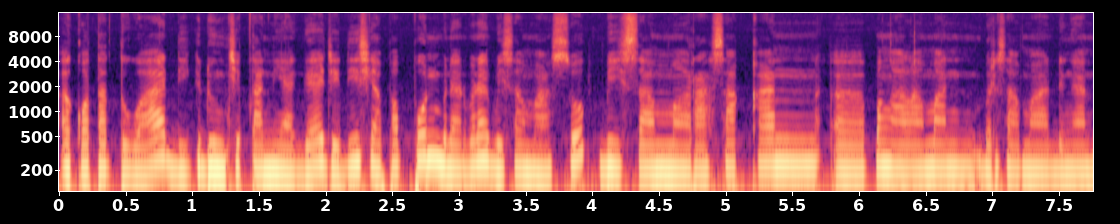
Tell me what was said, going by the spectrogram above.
eh, Kota Tua di Gedung Cipta Niaga. Jadi siapa pun benar-benar bisa masuk, bisa merasakan eh, pengalaman bersama dengan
